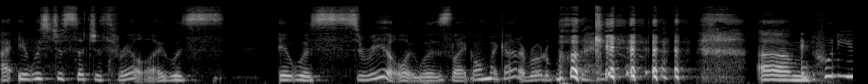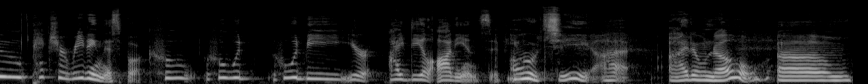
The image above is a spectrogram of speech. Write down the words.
I, it was just such a thrill. I was it was surreal. It was like, oh my God, I wrote a book. um, and who do you picture reading this book? Who who would who would be your ideal audience if you? Oh, gee, I I don't know. Um,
